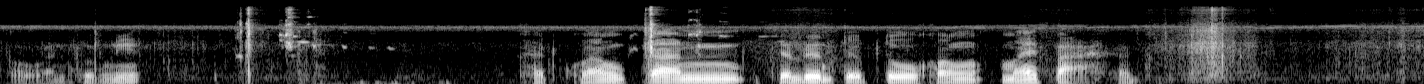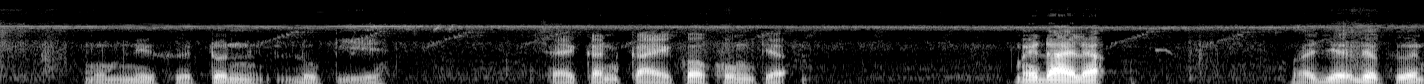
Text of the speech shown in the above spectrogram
เถาวันพวกนี้ ขัดขวางการเจริญเติบโตของไม้ป่าครับ มุมนี้คือต้นลูกหยีใช้กันไกก็คงจะไม่ได้แล้วว่าเยอะเหลือเกิน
